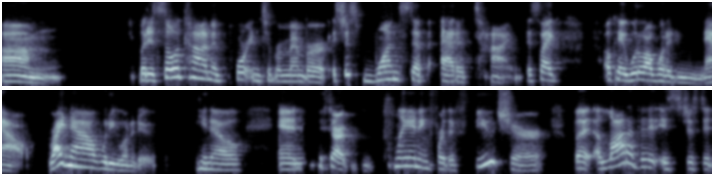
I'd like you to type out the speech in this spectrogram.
Um, but it's so kind of important to remember it's just one step at a time. It's like, okay, what do I want to do now? Right now, what do you want to do? You know, and mm-hmm. you start planning for the future. But a lot of it is just an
